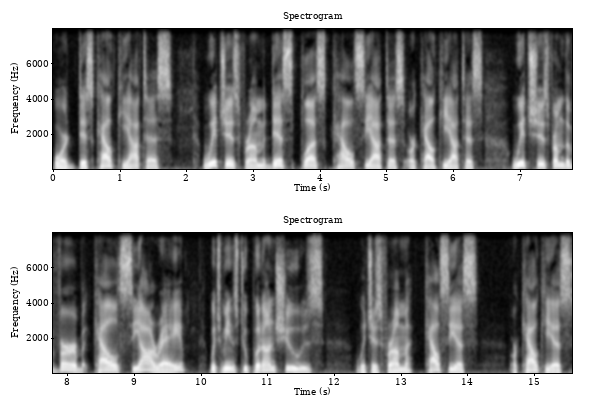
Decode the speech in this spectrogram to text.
or discalceatus, which is from dis plus calceatus or calceatus, which is from the verb calceare, which means to put on shoes, which is from calceus or calceus,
